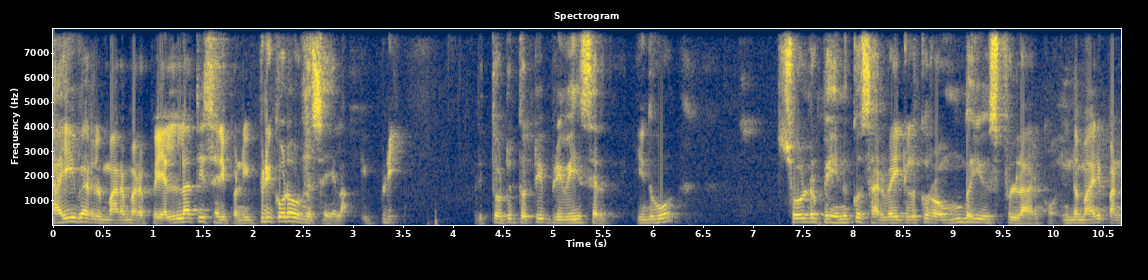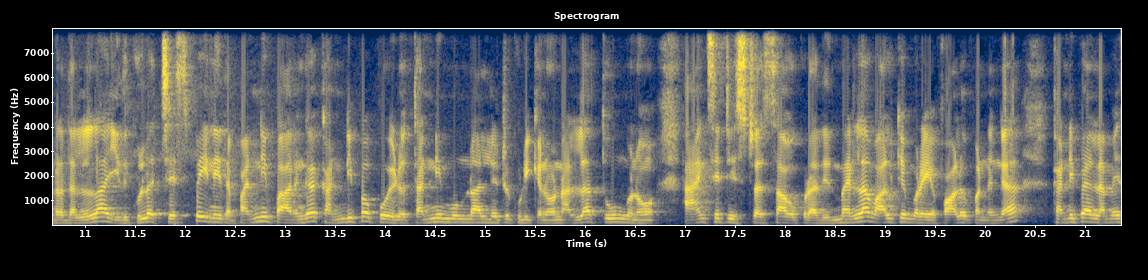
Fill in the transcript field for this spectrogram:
கைவரல் மரமரப்பு எல்லாத்தையும் சரி பண்ணும் இப்படி கூட ஒன்று செய்யலாம். இப்படி. இப்படி தொட்டு தொட்டு இப்படி வீசுறது. இதுவும் ஷோல்டர் பெயினுக்கும் சர்வைக்கலுக்கும் ரொம்ப யூஸ்ஃபுல்லாக இருக்கும். இந்த மாதிரி பண்ணுறதெல்லாம் இதுக்குள்ளே செஸ்ட் பெயின் இதை பண்ணி பாருங்கள் கண்டிப்பாக போயிடும். தண்ணி மூணு நாலு லிட்டர் குடிக்கணும் நல்லா தூங்கணும் ஆங்ஸைட்டி ஸ்ட்ரெஸ் ஆகக்கூடாது. இது மாதிரிலாம் வாழ்க்கை முறையை ஃபாலோ பண்ணுங்கள் கண்டிப்பாக எல்லாமே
